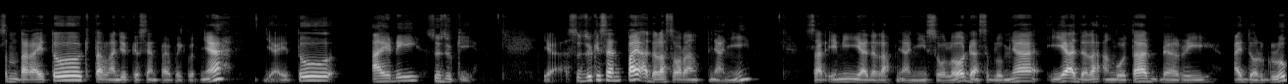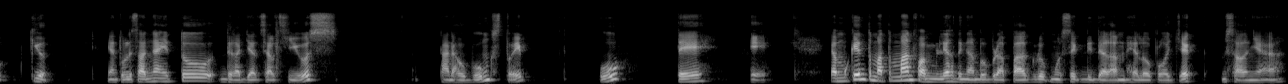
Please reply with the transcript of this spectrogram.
Sementara itu, kita lanjut ke senpai berikutnya, yaitu Airi Suzuki. Ya, Suzuki Senpai adalah seorang penyanyi saat ini ia adalah penyanyi solo dan sebelumnya ia adalah anggota dari idol group Cute yang tulisannya itu derajat Celcius, tanda hubung, strip, U, T, E. Ya mungkin teman-teman familiar dengan beberapa grup musik di dalam Hello Project, misalnya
